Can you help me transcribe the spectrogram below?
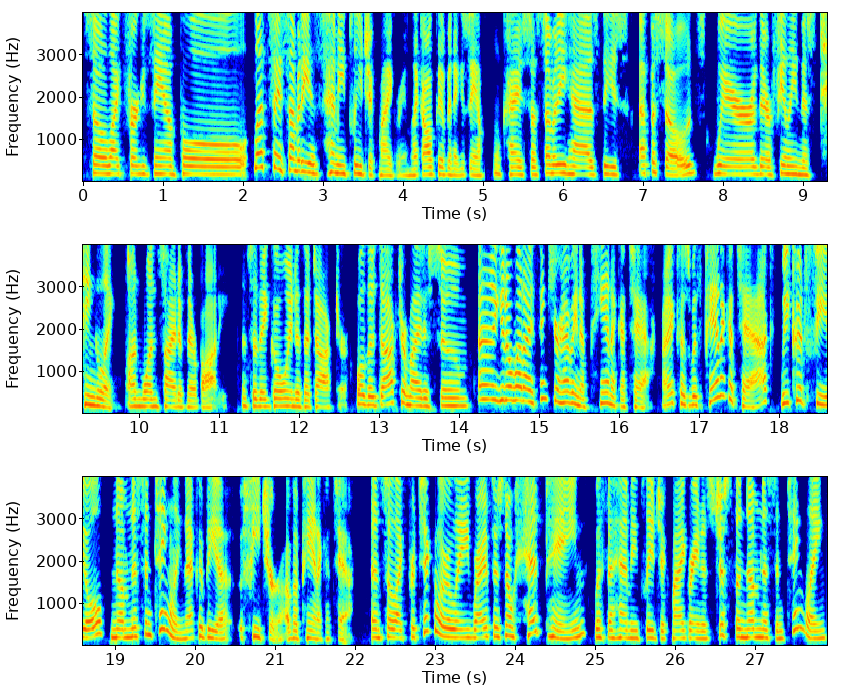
So, like, for example, let's say somebody has hemiplegic migraine. Like, I'll give an example. Okay. So, somebody has these episodes where they're feeling this tingling on one side of their body. And so they go into the doctor. Well, the doctor might assume, eh, you know what? I think you're having a panic attack, right? Because with panic attack, we could feel numbness and tingling. That could be a feature of a panic attack. And so, like, particularly, right, if there's no head pain with the hemiplegic migraine, it's just the numbness and tingling,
